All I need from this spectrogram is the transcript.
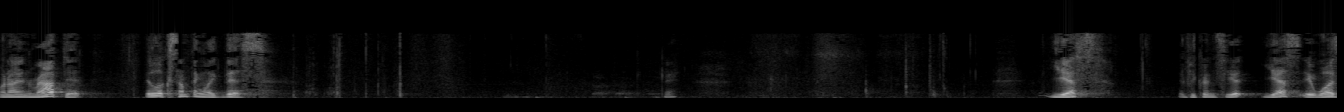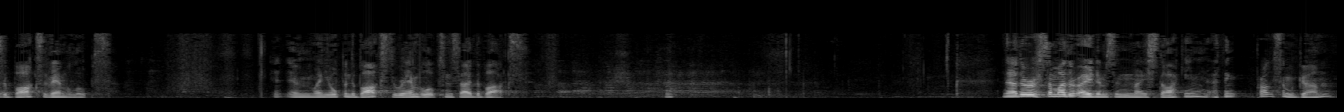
when I unwrapped it, it looked something like this. Okay. Yes, if you couldn't see it, yes, it was a box of envelopes. And, when you opened the box, there were envelopes inside the box. Now there are some other items in my stocking. I think probably some gum,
